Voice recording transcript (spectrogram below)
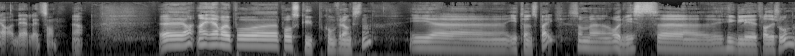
Ja, det er litt sånn. Ja. Eh, ja nei, jeg var jo på, på Scoop-konferansen i, uh, i, Tønsberg, som en årvis uh, hyggelig tradisjon.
